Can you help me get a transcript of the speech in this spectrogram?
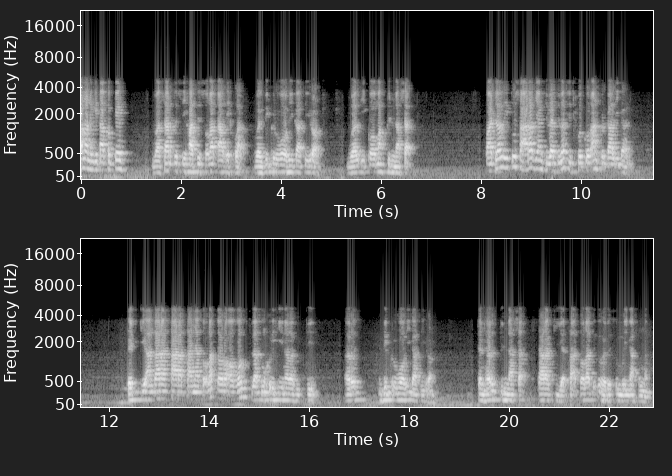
ana ning kitab fikih wasar tu sihati salat al ikhlas wa zikru wa hikatiron wal iqamah bin nasab. Padahal itu syarat yang jelas-jelas disebut Quran berkali-kali. Jadi di antara syarat tanya sholat, cara Allah jelas mukhlisina lahuddin. Harus zikruwahi kathiran. Dan harus bin nasab. Secara giat saat sholat itu harus sumringah senang.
